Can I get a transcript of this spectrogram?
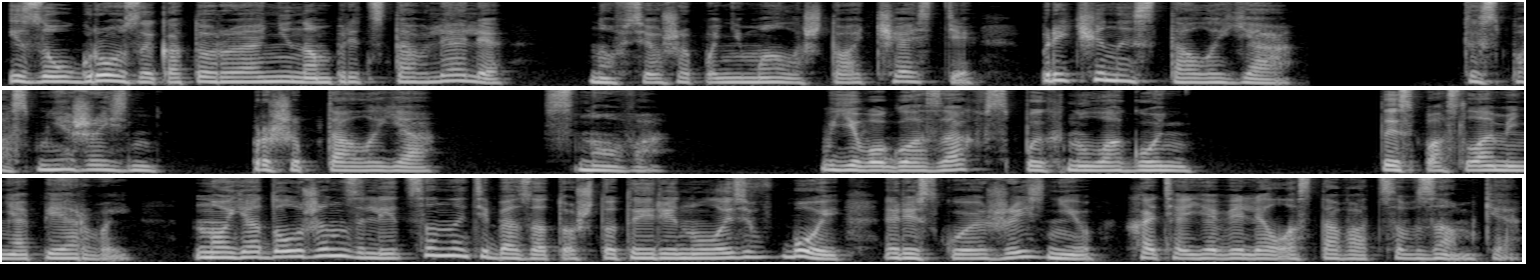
из-за угрозы, которую они нам представляли, но все же понимала, что отчасти причиной стала я. «Ты спас мне жизнь», — прошептала я. Снова. В его глазах вспыхнул огонь. «Ты спасла меня первой, но я должен злиться на тебя за то, что ты ринулась в бой, рискуя жизнью, хотя я велел оставаться в замке».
